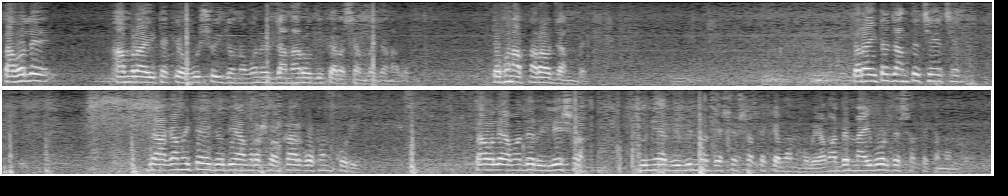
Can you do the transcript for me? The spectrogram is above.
তাহলে আমরা এটাকে অবশ্যই জনগণের জানার অধিকার আছে আমরা জানাব। তখন আপনারাও জানবেন। তারা এটা জানতে চেয়েছেন যে আগামীতে যদি আমরা সরকার গঠন করি, তাহলে আমাদের রিলেশন দুনিয়ার বিভিন্ন দেশের সাথে কেমন হবে? আমাদের নাইবরদের সাথে কেমন হবে?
